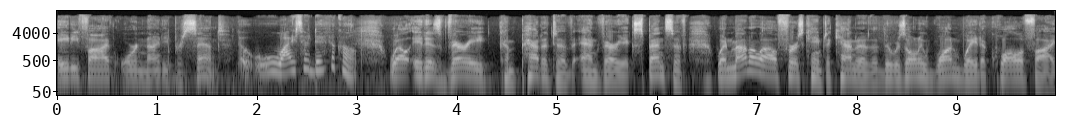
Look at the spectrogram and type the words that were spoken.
85 or 90%. Why so difficult? Well, it is very competitive and very expensive. When Manalal first came to Canada, there was only one way to qualify.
